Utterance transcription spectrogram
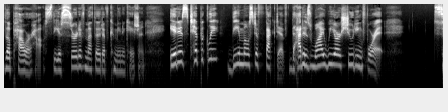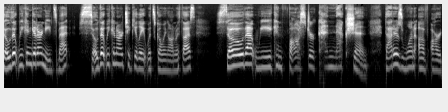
the powerhouse, the assertive method of communication. It is typically the most effective. That is why we are shooting for it. So that we can get our needs met, so that we can articulate what's going on with us, so that we can foster connection. That is one of our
